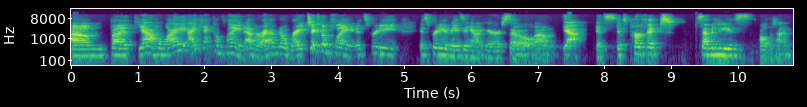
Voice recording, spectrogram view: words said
Um, but yeah, Hawaii, I can't complain ever. I have no right to complain. It's pretty it's pretty amazing out here. So um, yeah, it's it's perfect 70s all the time.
